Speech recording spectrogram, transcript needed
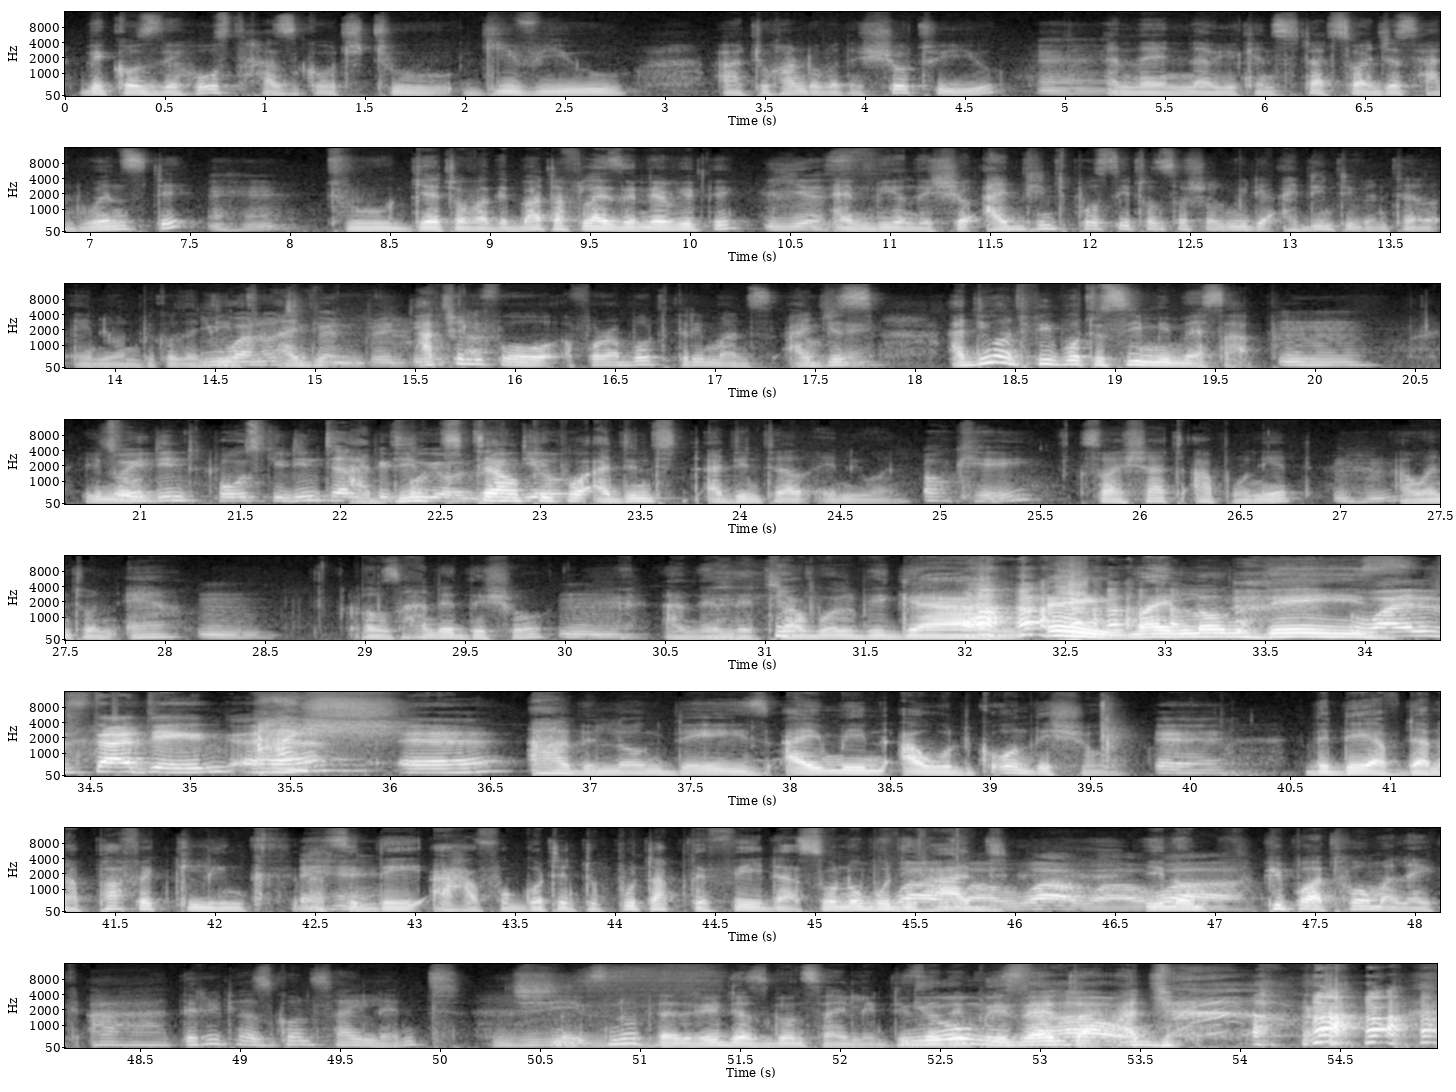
because the host has got to give you, uh, to hand over the show to you. Mm. And then now you can start. So I just had Wednesday Uh-huh. to get over the butterflies and everything Yes. and be on the show. I didn't post it on social media. I didn't even tell anyone because I You didn't. were not I did- even ready? Actually, for for about three months, I just I didn't want people to see me mess up. Mm. You so you didn't post, you didn't tell I people you're didn't tell radio? people. I didn't. I didn't tell anyone. Okay. So I shut up on it. I went on air. Mm. I was handed the show, Mm. and then the trouble began. hey, my long days. While starting, uh, uh, Ah, the long days. I mean, I would go on the show. uh, The day I've done a perfect link, that's Uh-huh. the day I have forgotten to put up the fader, so nobody wow, had. wow, wow, wow, you wow. know, people at home are like, ah, the radio has gone silent. No, it's not that the radio has gone silent. It's that the presenter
